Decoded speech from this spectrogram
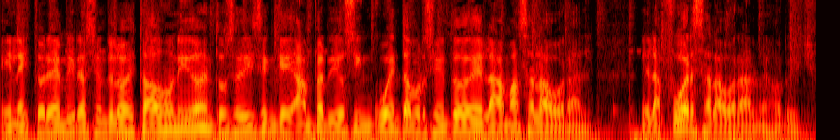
en la historia de migración de los Estados Unidos, entonces dicen que han perdido 50% de la masa laboral, de la fuerza laboral, mejor dicho.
